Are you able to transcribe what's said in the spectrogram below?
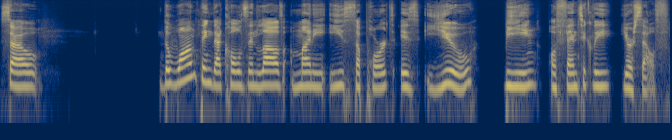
So, the one thing that calls in love, money, ease, support is you being authentically yourself.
